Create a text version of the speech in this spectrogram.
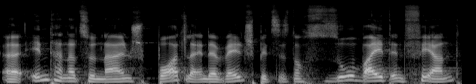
äh, internationalen Sportler in der Weltspitze ist noch so weit entfernt,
